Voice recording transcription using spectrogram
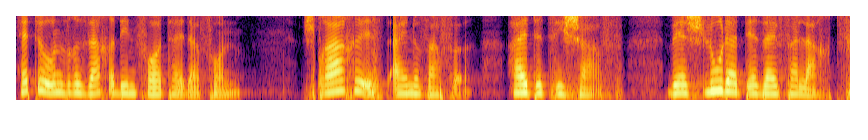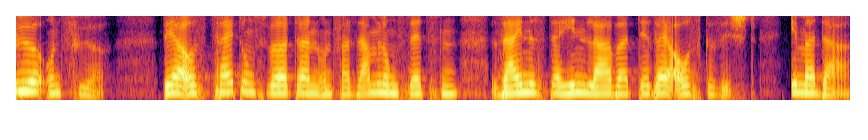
hätte unsere Sache den Vorteil davon. Sprache ist eine Waffe, haltet sie scharf. Wer schludert, der sei verlacht, für und für. Wer aus Zeitungswörtern und Versammlungssätzen seines dahinlabert, der sei ausgewischt. Immer da,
